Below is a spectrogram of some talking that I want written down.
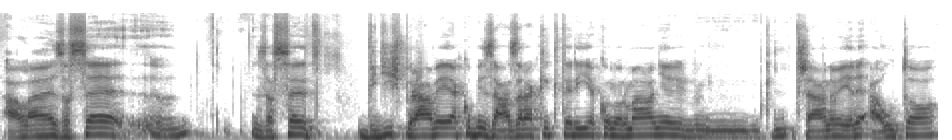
Ale zase, eh, zase vidíš právě jakoby zázraky, který jako normálně mm, třeba nevím, jede auto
